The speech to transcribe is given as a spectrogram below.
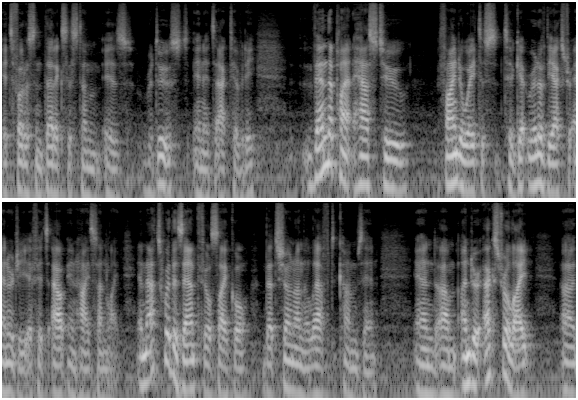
Its photosynthetic system is reduced in its activity. Then the plant has to find a way to, to get rid of the extra energy if it's out in high sunlight. And that's where the xanthophyll cycle that's shown on the left comes in. And um, under extra light, uh,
